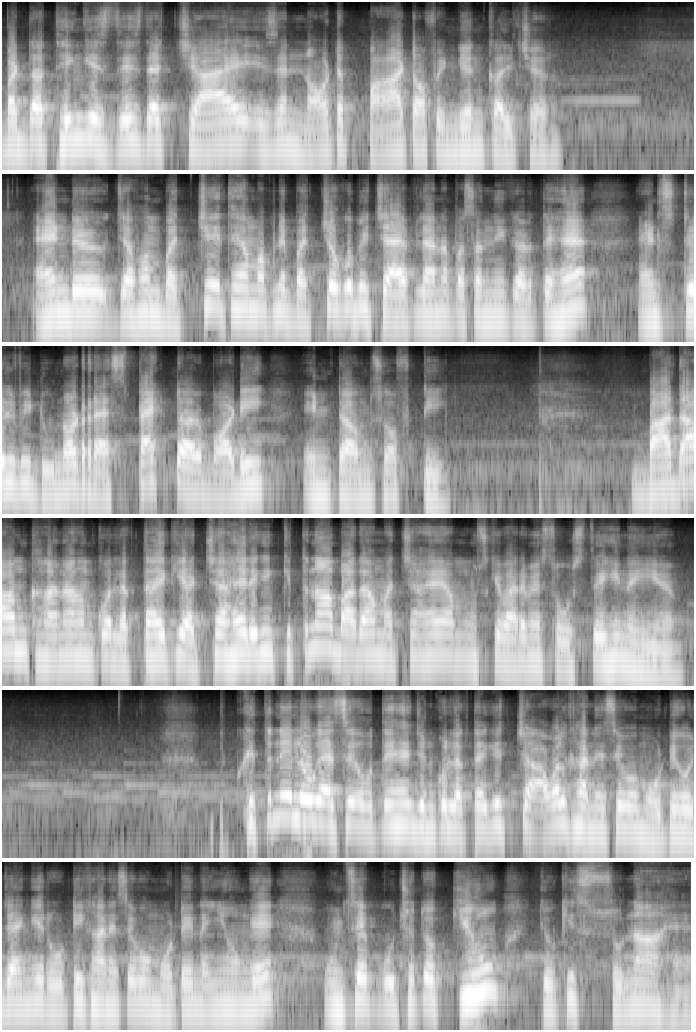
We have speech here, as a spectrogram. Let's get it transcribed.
But the thing is this that chai is a not a part of Indian culture and जब हम बच्चे थे, हम अपने बच्चों को भी चाय पिलाना पसंद नहीं करते हैं and still we do not respect our body in terms of tea बादाम खाना हमको लगता है कि अच्छा है, लेकिन कितना बादाम अच्छा है, हम उसके बारे में सोचते ही नहीं हैं। कितने लोग ऐसे होते हैं जिनको लगता है कि चावल खाने से वो मोटे हो जाएँगे, रोटी खाने से वो मोटे नहीं होंगे? उनसे पूछो तो क्यों? क्योंकि सुना है।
